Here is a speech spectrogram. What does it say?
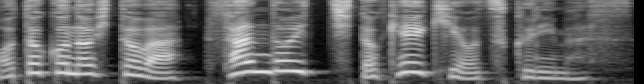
男の人はサンドイッチとケーキを作ります。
